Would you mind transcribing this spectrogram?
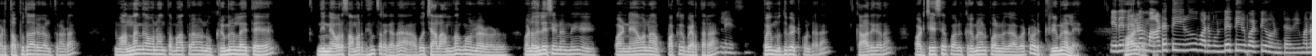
వాడు తప్పుదారి వెళ్తున్నాడా? నువ్వు అందంగా ఉన్నంత మాత్రాన నువ్వు క్రిమినల్ అయితే నిన్ను ఎవరు సమర్థించరు కదా? అబ్బో చాలా అందంగా ఉన్నాడు వాడు. వాడిని వదిలేసేయండి వాడిని ఏమన్నా పక్కకు పెడతారా. పోయి ముద్దు పెట్టుకుంటారా? కాదు కదా. వాడు చేసే పనులు క్రిమినల్ పనులు కాబట్టి వాడు క్రిమినలే. ఏదైనా వాడి- కూడా మాట తీరు మనం ఉండే తీరు బట్టి ఉంటది. మన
